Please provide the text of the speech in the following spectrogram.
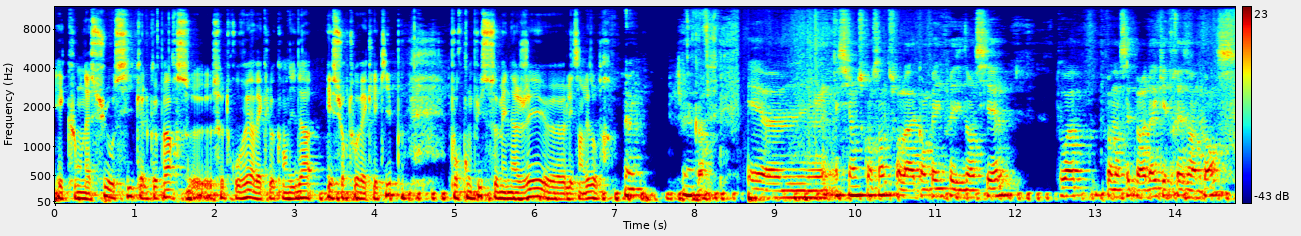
et qu'on a su aussi quelque part se, se trouver avec le candidat et surtout avec l'équipe pour qu'on puisse se ménager euh, les uns les autres. Oui, d'accord. Et euh, si on se concentre sur la campagne présidentielle, toi, pendant cette période-là qui est très intense,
